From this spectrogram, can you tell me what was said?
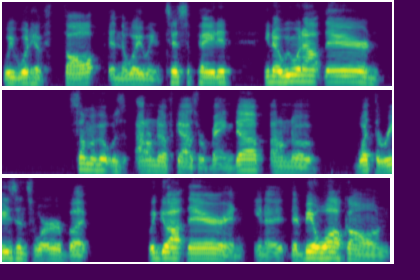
we would have thought and the way we anticipated. You know, we went out there and some of it was I don't know if guys were banged up. I don't know what the reasons were, but we go out there and you know there'd be a walk on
